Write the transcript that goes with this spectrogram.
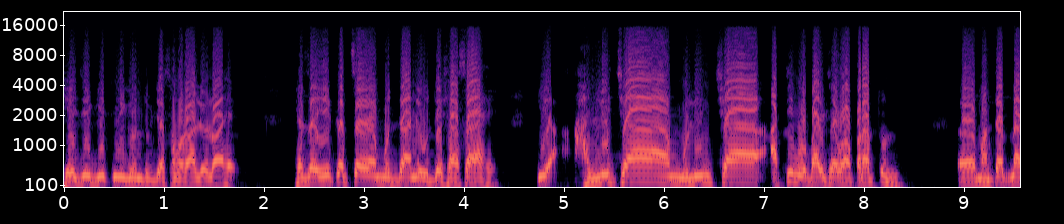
हे जे गीत मी घेऊन तुमच्यासमोर आलेलो आहे ह्याचा एकच मुद्दा आणि उद्देश असा आहे की हल्लीच्या मुलींच्या अति मोबाईलच्या वापरातून म्हणतात ना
